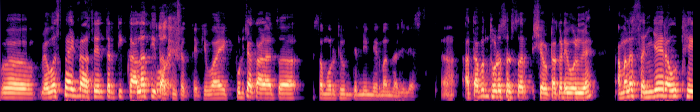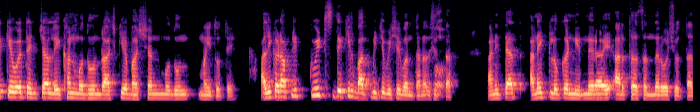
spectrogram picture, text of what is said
व्यवस्था एकदा असेल तर ती कालातीत असू शकते किंवा एक पुढच्या काळाचं समोर ठेवून त्यांनी निर्माण झालेली असते. आता आपण थोडस सर शेवटाकडे वळूया. आम्हाला संजय राऊत हे केवळ त्यांच्या लेखांमधून राजकीय भाषांमधून माहीत होते. अलीकडे आपली ट्विट्स देखील बातमीचे विषय बनताना हो. दिसतात. आणि त्यात अनेक लोक निरनिराळे अर्थ संदर्भ शोधतात.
